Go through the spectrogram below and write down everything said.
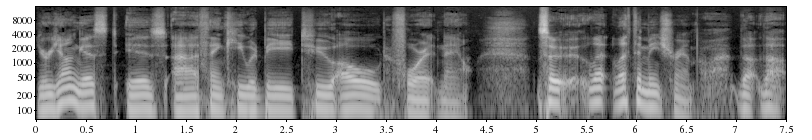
your youngest is, I think he would be too old for it now. So let let them eat shrimp. The the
